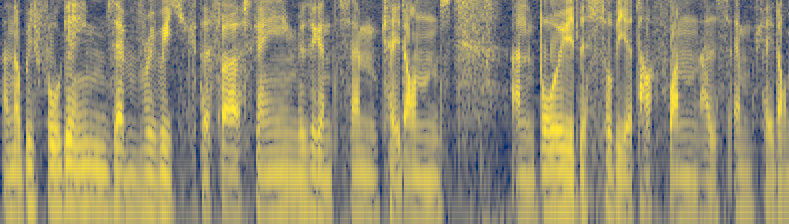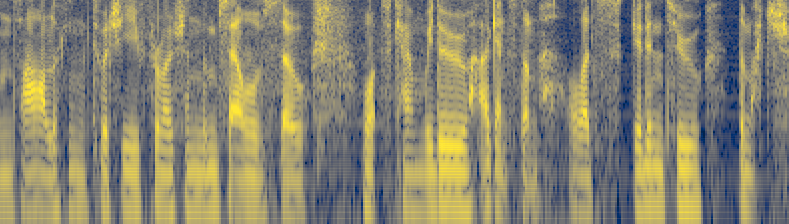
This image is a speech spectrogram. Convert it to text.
and there'll be four games every week. The first game is against MK Dons and boy this will be a tough one as MK Dons are looking to achieve promotion themselves so what can we do against them? Let's get into the match.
